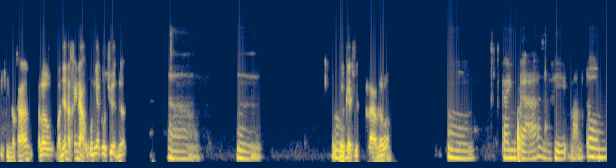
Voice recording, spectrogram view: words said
quy trình nó khá, khá lâu và nhất là khách nào cũng muốn nghe câu chuyện nữa. À. ừ. người kể chuyện làm lâu lắm ừ canh cá rồi thì mắm tôm.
